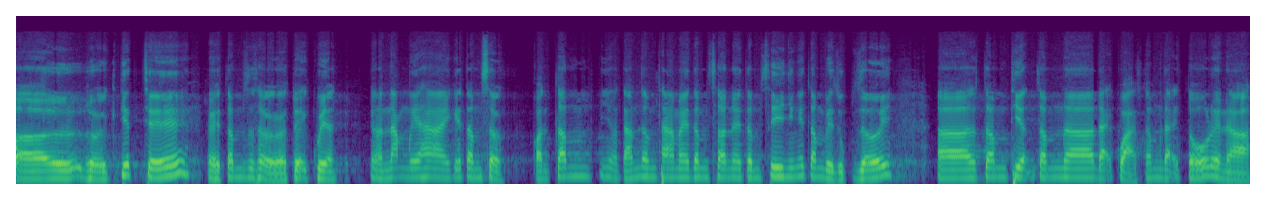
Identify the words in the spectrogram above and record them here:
à, rồi tiết chế rồi tâm sở tuệ quyền tức là 52 cái tâm sở. Còn tâm như là tám tâm tham hay tâm sân hay tâm si những cái tâm về dục giới uh, tâm thiện tâm ờ, đại quả tâm đại tố rồi là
